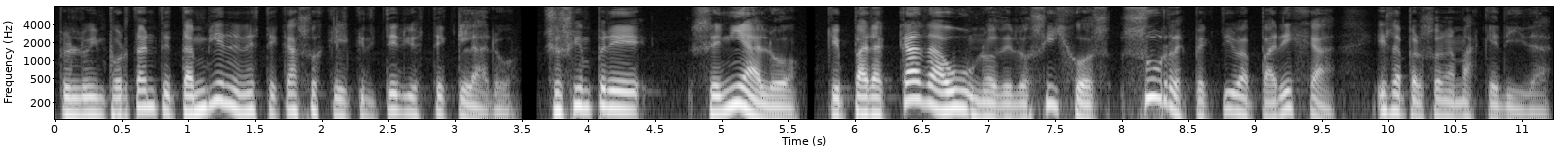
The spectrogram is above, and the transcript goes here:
pero lo importante también en este caso es que el criterio esté claro. Yo siempre señalo que para cada uno de los hijos su respectiva pareja es la persona más querida.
